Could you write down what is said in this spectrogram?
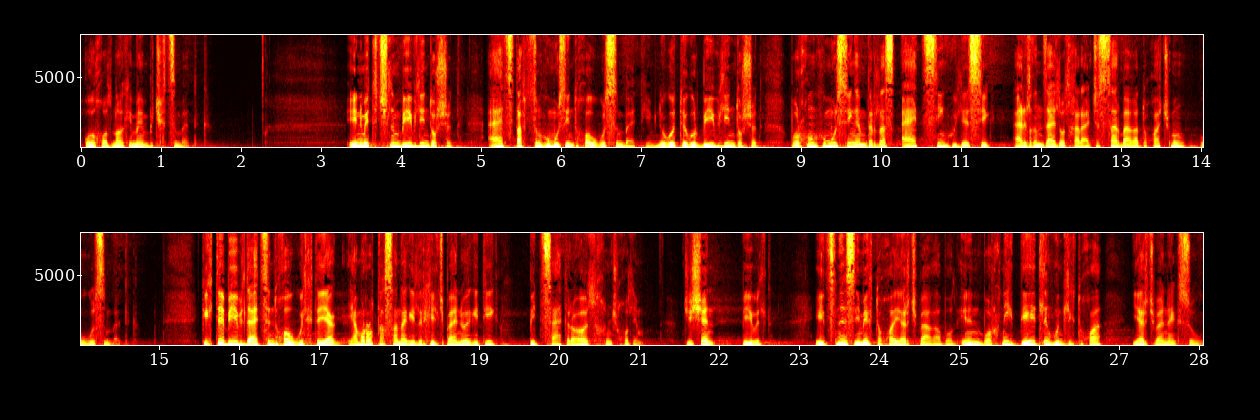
гуйх болно хэмээн бичигдсэн байдаг. Энэ мэтчлэн Библийн туршид айц давтсан хүмүүсийн тухай өгүүлсэн байдаг юм. Нөгөөтэйгүр Библийн туршид Бурхан хүмүүсийн амьдралаас айцсын хүлээсийг арилган зайлуулахаар ажилласаар байгаа тухайч мөн өгүүлсэн байдаг. Гэхдээ Библиэд айцсын тухай өгүүлэхдээ яг ямар утга санааг илэрхийлж байна вэ гэдгийг бид сайтар ойлгох нь чухал юм. Жишээ нь Библиэд эзнээс эмээх тухай ярьж байгаа бол энэ нь Бурханыг дээдлэн хүндлэх тухай ярьж байна гэсэн үг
